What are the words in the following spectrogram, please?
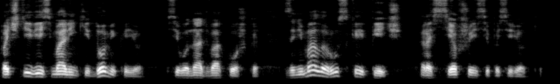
Почти весь маленький домик ее, всего на два окошка, занимала русская печь, рассевшаяся посередке.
